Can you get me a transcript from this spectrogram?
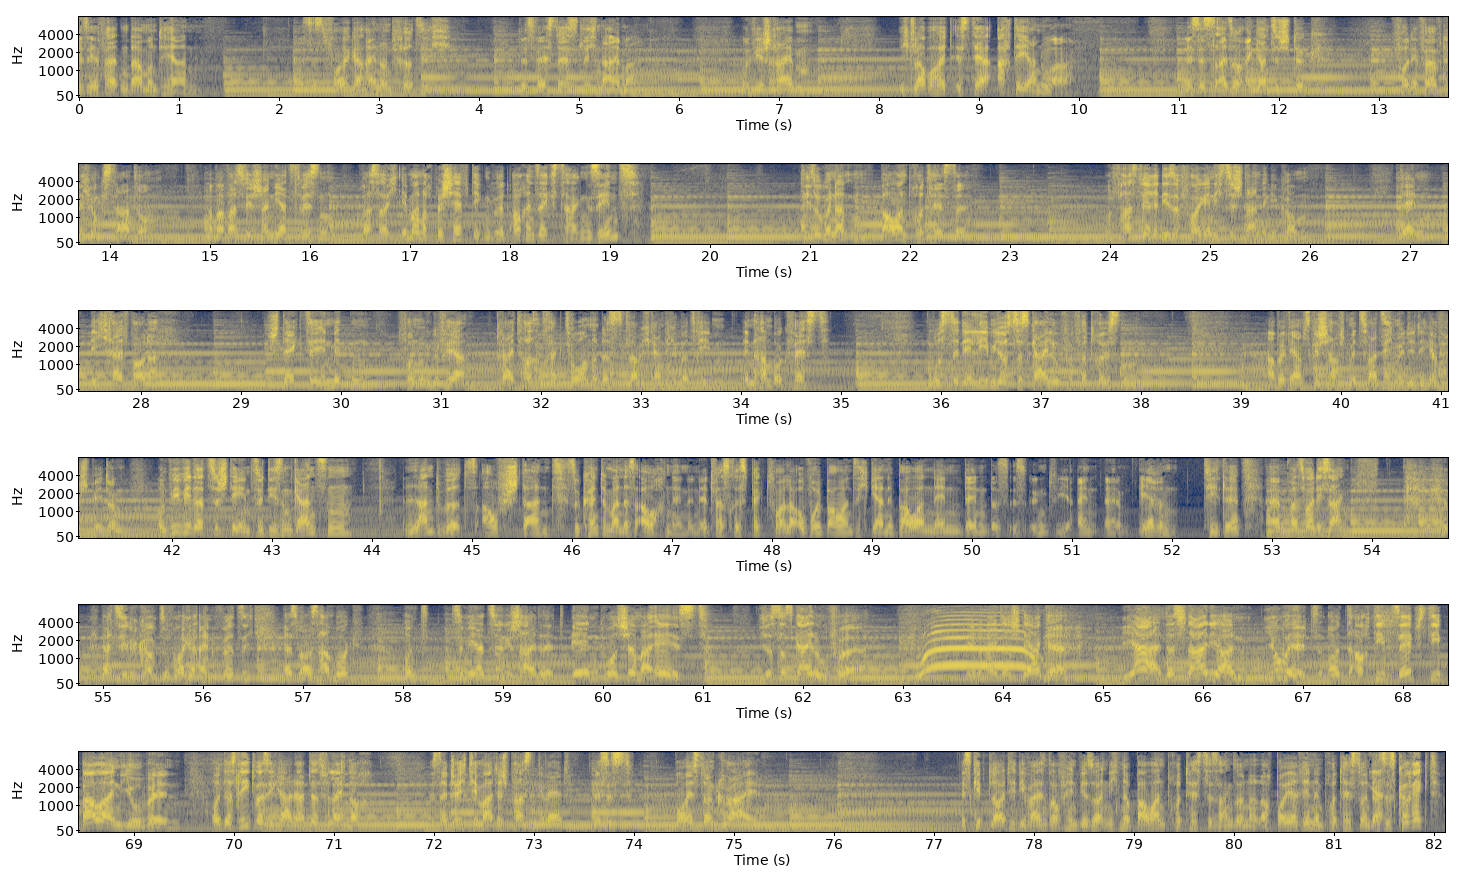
Meine sehr verehrten Damen und Herren, es ist Folge 41 des westöstlichen Alman. Und wir schreiben, ich glaube, heute ist der 8. Januar. Es ist also ein ganzes Stück vor dem Veröffentlichungsdatum. Aber was wir schon jetzt wissen, was euch immer noch beschäftigen wird, auch in sechs Tagen, sind die sogenannten Bauernproteste. Und fast wäre diese Folge nicht zustande gekommen, denn ich, Ralf Baudach, steckte inmitten von ungefähr 3000 Traktoren, und das ist, glaube ich, gar nicht übertrieben, in Hamburg fest. Musste den lieben Justus Geilufe vertrösten. Aber wir haben es geschafft mit 20-minütiger Verspätung. Und wie wir dazu stehen, zu diesem ganzen Landwirtsaufstand, so könnte man das auch nennen, etwas respektvoller, obwohl Bauern sich gerne Bauern nennen, denn das ist irgendwie ein äh, Ehren. Titel. Ähm, was wollte ich sagen? Herzlich willkommen zu Folge 41. Erstmal aus Hamburg. Und zu mir zugeschaltet in Großschirmer ist Justus Geilufe. In alter Stärke. Ja, das Stadion jubelt und auch die, selbst die Bauern jubeln. Und das Lied, was ihr gerade hört, das vielleicht noch, ist natürlich thematisch passend gewählt. Es ist Boys Don't Cry. Es gibt Leute, die weisen darauf hin, wir sollten nicht nur Bauernproteste sagen, sondern auch Bäuerinnenproteste. Und ja. das ist korrekt.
